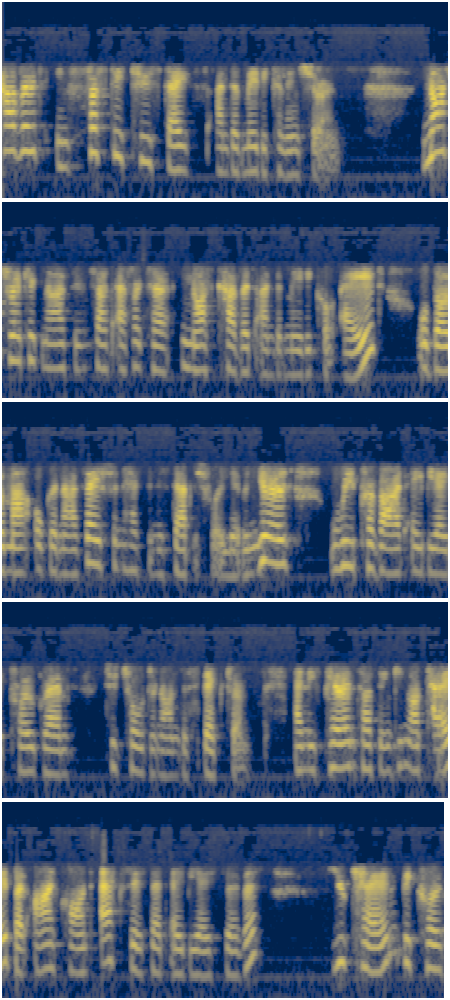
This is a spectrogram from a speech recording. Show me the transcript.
covered in 52 states under medical insurance. Not recognized in South Africa, not covered under medical aid. Although my organization has been established for 11 years, we provide ABA programs to children on the spectrum. And if parents are thinking, okay, but I can't access that ABA service, you can because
